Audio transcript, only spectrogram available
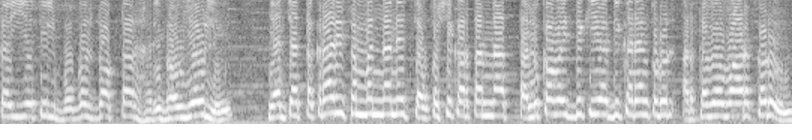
तै येथील बोगस डॉक्टर हरिभाऊ येवले यांच्या तक्रारी संबंधाने चौकशी करताना तालुका वैद्यकीय अधिकाऱ्यांकडून अर्थव्यवहार करून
